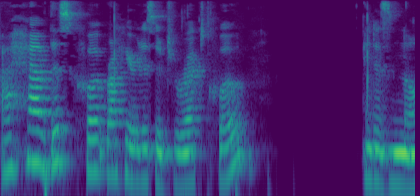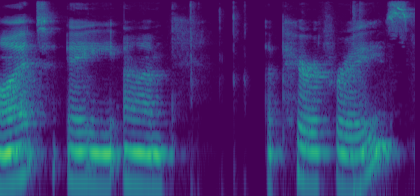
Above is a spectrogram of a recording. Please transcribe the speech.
I have this quote right here. It is a direct quote. It is not a, um, a paraphrase.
